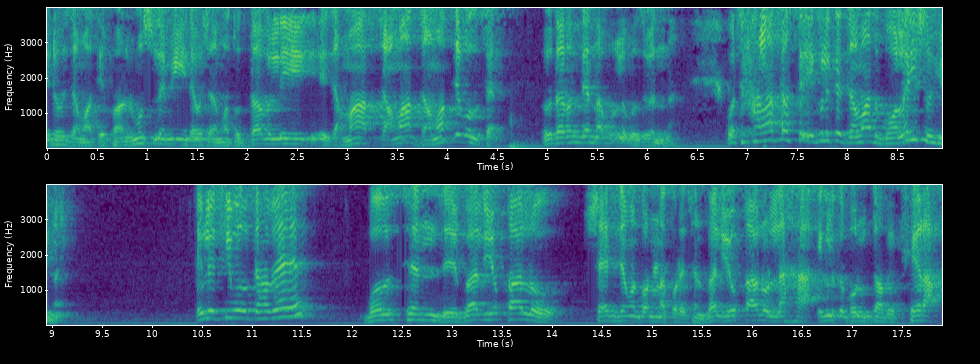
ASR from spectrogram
এটা হচ্ছে জামাত ইফান মুসলিমী এটা হচ্ছে জামাত উত্তাবলিগ এই জামাত জামাত জামাত যে বলছেন, উদাহরণ দিয়ে না বললে বুঝবেন না। বলছে, ফালাত আছে, এগুলিকে জামাত বলাই সহি নয়। এগুলি কি বলতে হবে? বলছেন যে বালিও কালো শেখ যেমন বর্ণনা করেছেন বালিও কালো লাহা, এগুলিকে বলতে হবে ফেরাত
